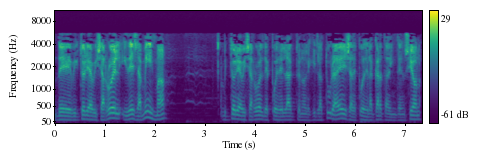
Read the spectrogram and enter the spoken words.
de Victoria Villarruel y de ella misma. Victoria Villarruel después del acto en la legislatura, ella después de la carta de intención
